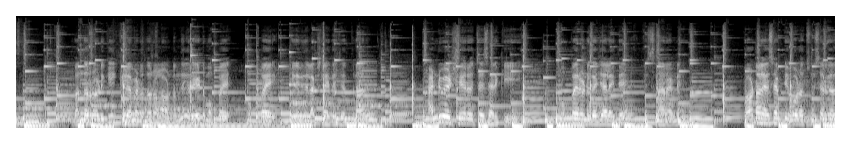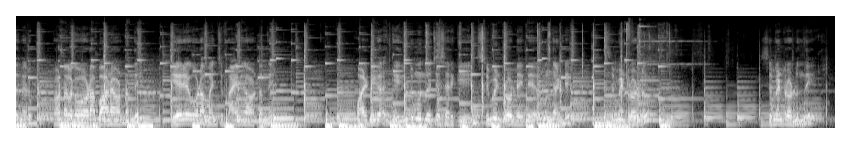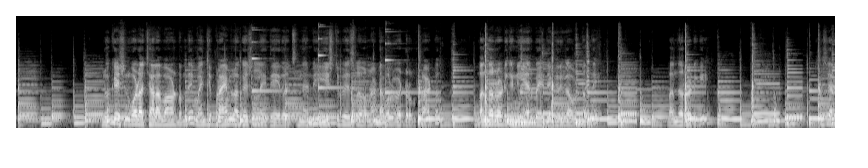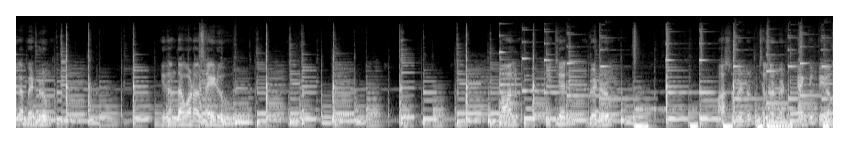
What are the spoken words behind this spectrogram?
బందర్ రోడ్డుకి కిలోమీటర్ దూరంలో ఉంటుంది. రేటు ముప్పై ముప్పై ఎనిమిది లక్షలు అయితే చెప్తున్నారు అండ్వేడ్ షేర్ వచ్చేసరికి ముప్పై రెండు గజాలు అయితే ఇస్తున్నారండి. టోటల్ ఎస్ఎఫ్టీ కూడా చూశారు కదా మీరు? టోటల్గా కూడా బాగానే ఉంటుంది. ఏరియా కూడా మంచి ఫైన్గా ఉంటుంది. క్వాలిటీగా ఇంటి ముందు వచ్చేసరికి సిమెంట్ రోడ్ అయితే ఉందండి. Cement road. సిమెంట్ రోడ్ ఉంది. లొకేషన్ కూడా చాలా బాగుంటుంది. మంచి ప్రైమ్ లొకేషన్లో అయితే ఇది వచ్చిందండి. ఈస్ట్ బేస్లో ఉన్న డబుల్ బెడ్రూమ్ ఫ్లాట్. బందర్ రోడ్కి నియర్ బై దగ్గరగా ఉంటుంది. బందర్ రోడ్కి చూసారుగా బెడ్రూమ్. ఇదంతా కూడా side. Hall kitchen bedroom. Master bedroom children bedroom. Thank you PM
